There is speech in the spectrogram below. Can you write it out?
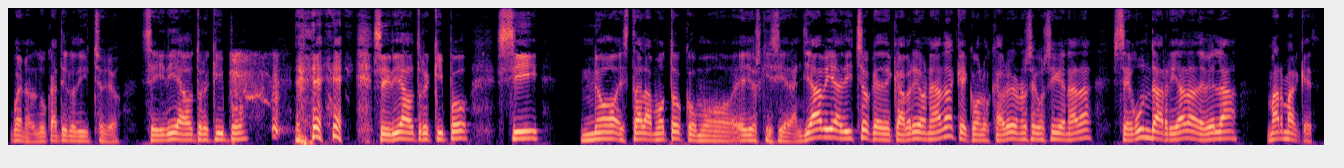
bueno, Ducati lo he dicho yo, se iría a otro equipo, se iría a otro equipo si no está la moto como ellos quisieran. Ya había dicho que de cabreo nada, que con los cabreos no se consigue nada. Segunda arriada de vela, Mar Márquez.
